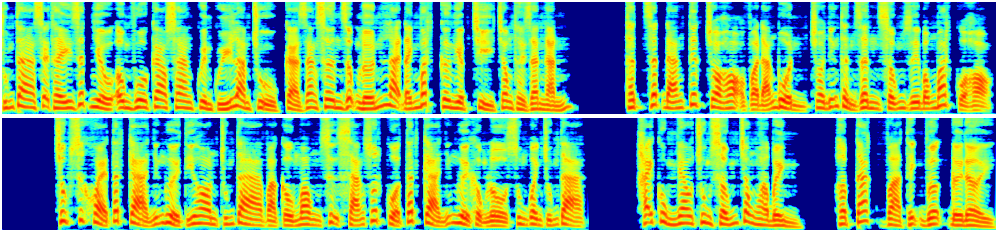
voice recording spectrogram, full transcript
chúng ta sẽ thấy rất nhiều ông vua cao sang quyền quý làm chủ cả Giang Sơn rộng lớn lại đánh mất cơ nghiệp chỉ trong thời gian ngắn. Thật rất đáng tiếc cho họ và đáng buồn cho những thần dân sống dưới bóng mát của họ. Chúc sức khỏe tất cả những người tí hon chúng ta và cầu mong sự sáng suốt của tất cả những người khổng lồ xung quanh chúng ta. Hãy cùng nhau chung sống trong hòa bình, hợp tác và thịnh vượng đời đời.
